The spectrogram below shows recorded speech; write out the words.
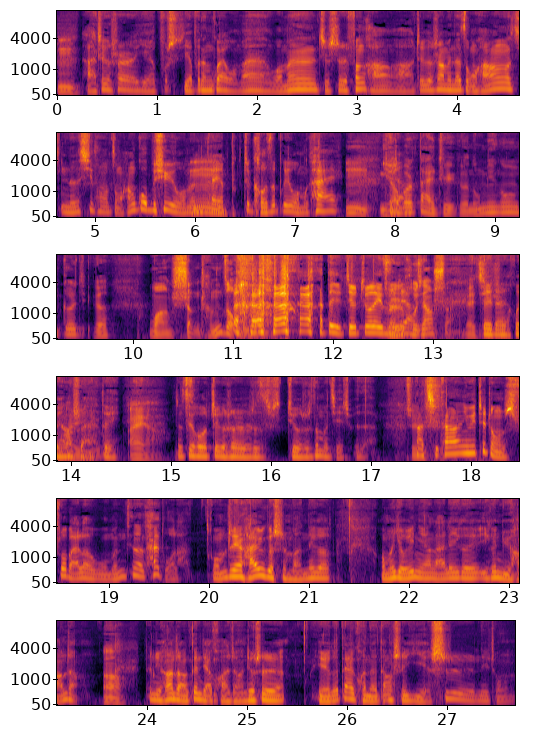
嗯啊，这个事儿也不是也不能怪我们，我们只是分行啊，这个上面的总行你的系统总行过不去，我们嗯他也不这口子不给我们开，嗯，你要不是带这个农民工哥几个往省城走，对，就就类似这样就是互。相甩呗，对对互相甩哎对哎呀，这最后这个事儿是就是这么解决的。那其他因为这种说白了，我们见的太多了。我们之前还有一个是什么？那个我们有一年来了一个一个女行长，啊这女行长更加夸张，就是有一个贷款呢，当时也是那种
